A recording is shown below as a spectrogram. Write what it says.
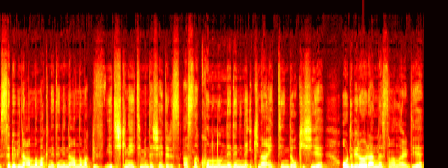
sebebini anlamak, nedenini anlamak biz yetişkin eğitiminde şey deriz. Aslında konunun nedenine ikna ettiğinde o kişiyi orada bir öğrenme sağlar diye.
